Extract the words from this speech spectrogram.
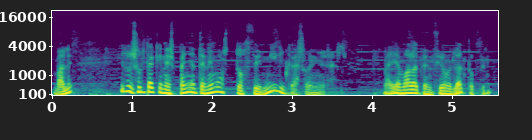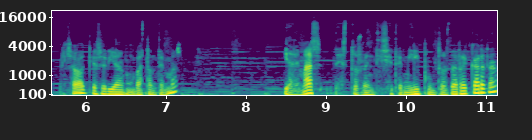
¿vale? Y resulta que en España tenemos 12.000 gasolineras. Me ha llamado la atención el dato, pensaba que serían bastantes más. Y además de estos 27.000 puntos de recarga,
